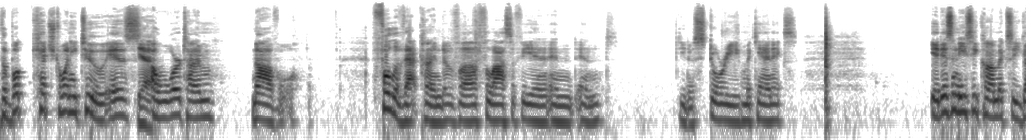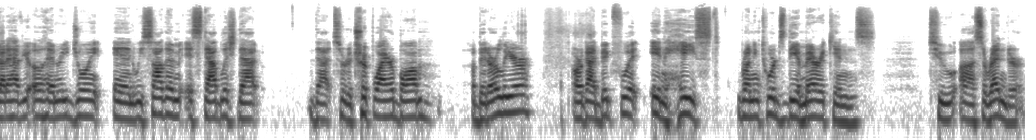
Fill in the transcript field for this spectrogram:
The book Catch 22 is Yeah. a wartime novel full of that kind of uh, philosophy and, and, and, you know, story mechanics. It is an EC comic, so you got to have your O. Henry joint, and we saw them establish that that sort of tripwire bomb a bit earlier. Our guy Bigfoot, in haste, running towards the Americans to uh, surrender,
